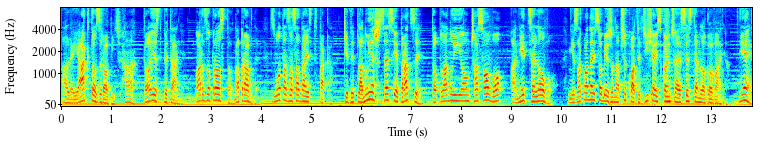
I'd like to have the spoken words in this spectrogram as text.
ale jak to zrobić? Ha, to jest pytanie. Bardzo prosto, naprawdę. Złota zasada jest taka: kiedy planujesz sesję pracy, to planuj ją czasowo, a nie celowo. Nie zakładaj sobie, że na przykład dzisiaj skończę system logowania. Nie,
